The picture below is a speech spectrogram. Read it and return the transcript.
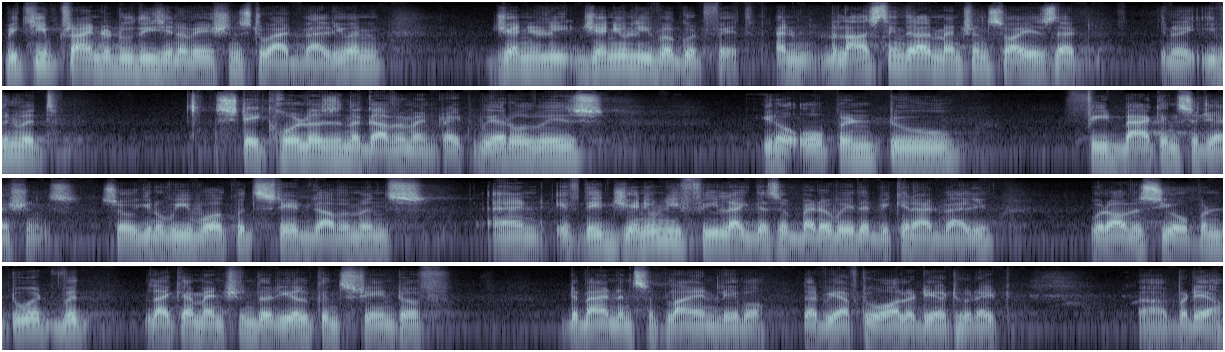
We keep trying to do these innovations to add value, and genuinely, genuinely, we're good faith. And the last thing that I'll mention, sorry, is that you know, even with stakeholders in the government, right, we are always, you know, open to feedback and suggestions. So, you know, we work with state governments, and if they genuinely feel like there's a better way that we can add value, we're obviously open to it. With, like I mentioned, the real constraint of demand and supply and labor that we have to all adhere to, right? Uh, but yeah.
